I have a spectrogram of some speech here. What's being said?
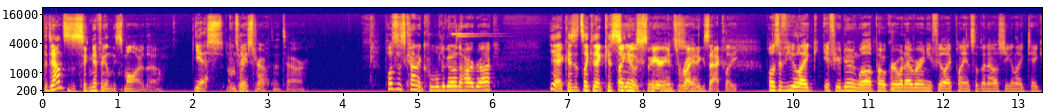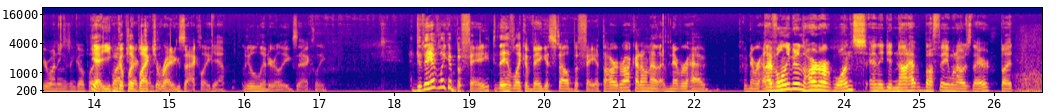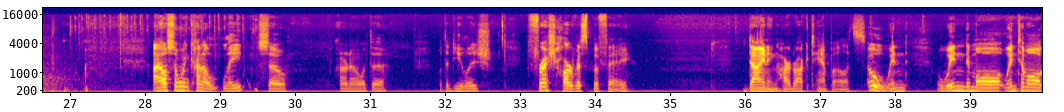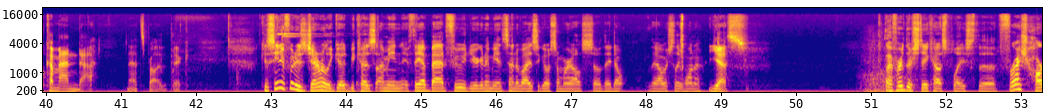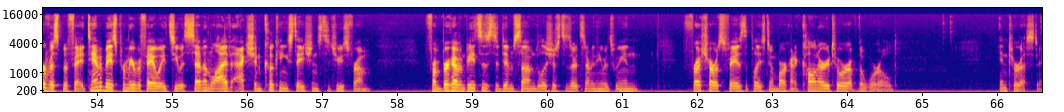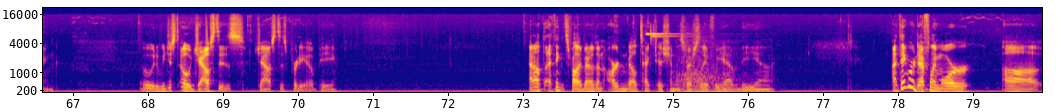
the Downs is significantly smaller though. Yes, I'm it's way smaller. in the tower. Plus, it's kind of cool to go to the Hard Rock. Yeah, because it's like that like casino experience, experience, right? yeah. Exactly. Plus, if you like, if you're doing well at poker or whatever, and you feel like playing something else, you can like take your winnings and go play. yeah, you can go play blackjack or blackjack. something. Right, exactly. Yeah. literally exactly. Do they have like a buffet? Do they have like a Vegas style buffet at the Hard Rock? I don't know. I've never had. I've never had. I've only been to the Hard Rock once, and they did not have a buffet when I was there. But I also went kind of late, so I don't know what the what the deal is. Fresh Harvest Buffet. Dining, Hard Rock Tampa. Let's. Oh, Wind, Windmore, Wintermoor Commander. That's probably the pick. Casino food is generally good because I mean, if they have bad food, you're going to be incentivized to go somewhere else. So they don't. They obviously want to. Yes. I've heard their steakhouse place. The Fresh Harvest Buffet. Tampa Bay's premier buffet awaits you with seven live action cooking stations to choose from. From brick oven pizzas to dim sum, delicious desserts, and everything in between. Fresh Harvest Buffet is the place to embark on a culinary tour of the world. Interesting. Oh, did we just? Oh, Joust is Joust is pretty OP. I don't. I think it's probably better than Ardenvale Tactician, especially if we have the. Uh, I think we're definitely more uh,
